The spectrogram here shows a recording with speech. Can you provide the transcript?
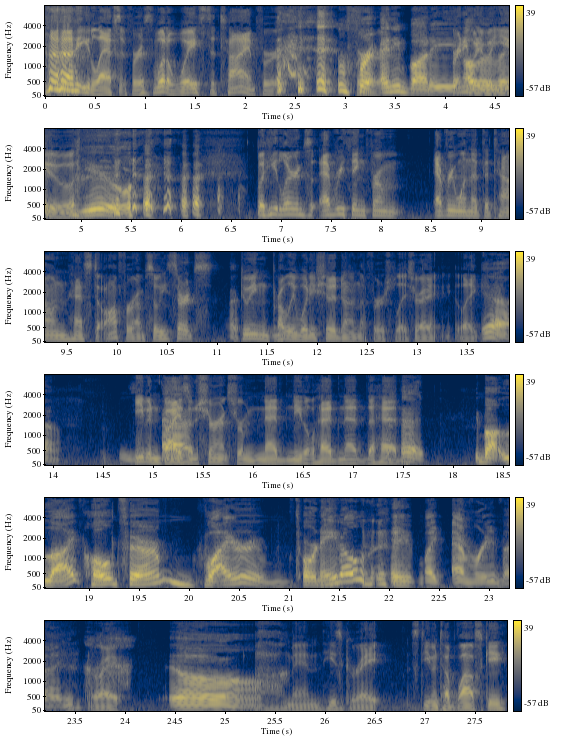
he laughs at first. What a waste of time for. for, For- anybody, for anybody other but than you. But he learns everything from everyone that the town has to offer him. So he starts doing probably what he should have done in the first place, right? Like yeah. he even buys Uh, insurance from Ned Needlehead Ned the Head. Hey, You bought life, whole term, fire, tornado, like everything. Right. Oh, Oh man, he's great. Stephen Tobolowsky.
